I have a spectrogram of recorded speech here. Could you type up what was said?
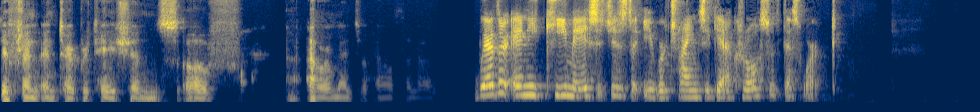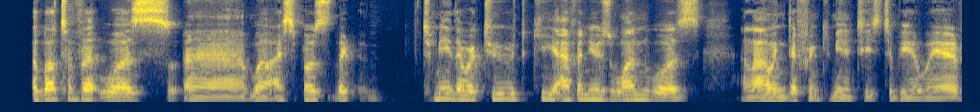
different interpretations of our mental health. Were there any key messages that you were trying to get across with this work? A lot of it was, uh, well, I suppose the, to me there were two key avenues. One was allowing different communities to be aware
